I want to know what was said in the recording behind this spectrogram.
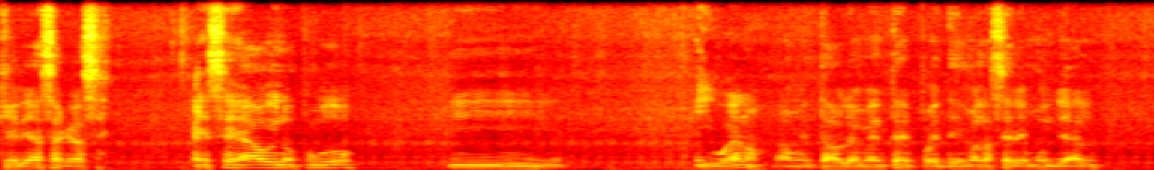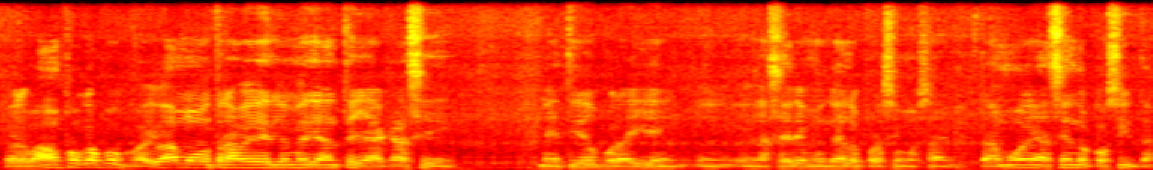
quería sacarse ese out y no pudo. Y, y bueno, lamentablemente perdimos la serie mundial. Pero vamos poco a poco. Ahí vamos otra vez, Dios mediante, ya casi metido por ahí en, en- en la serie mundial los próximos años. Estamos haciendo cositas.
